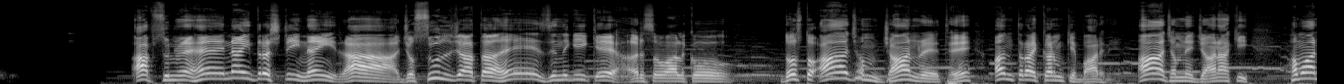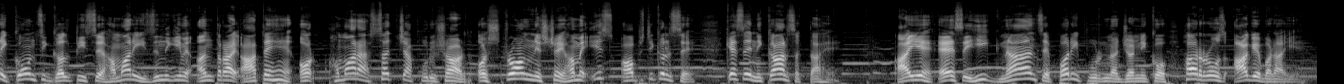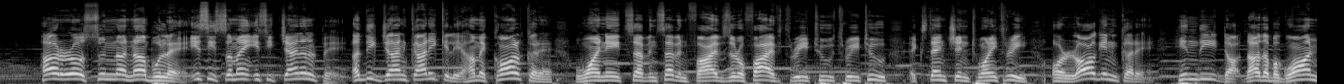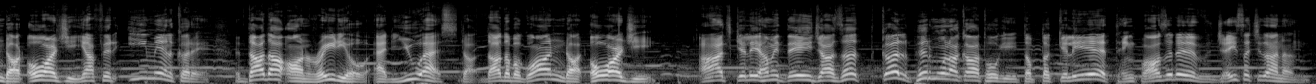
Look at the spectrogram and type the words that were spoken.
आप सुन रहे हैं नई दृष्टि, नई राह, जो सुल जाता है ज़िंदगी के हर सवाल को। दोस्तों, आज हम जान रहे थे अंतराय कर्म के बारे में। आज हमने जाना कि हमारी कौन सी गलती से हमारी ज़िंदगी में अंतराय आते हैं और हमारा सच्चा पुरुषार्थ और स्ट्रॉन्ग निश्चय हमें इस ऑब्स्टिकल से कैसे निकाल सकता है? आइए ऐसे ही ज्ञान से परिपूर्ण जर्नी को हर रोज आगे बढ़ाइए। हर रोज सुनना ना भूलें। इसी समय, इसी चैनल पे अधिक जानकारी के लिए हमें कॉल करें one eight seven seven five zero five three two three two extension twenty three और लॉग इन करें Hindi dot Dada Bhagwan dot G या फिर ईमेल करें Dada on radio at U S dot Dada Bhagwan dot O R G आज के लिए हमें दे इजाज़त। कल फिर मुलाकात होगी। तब तक के लिए थिंक पॉजिटिव जय सच्चिदानंद।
